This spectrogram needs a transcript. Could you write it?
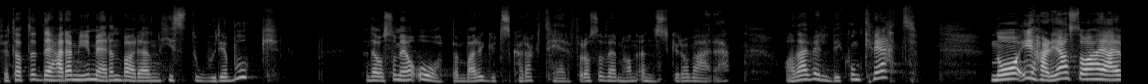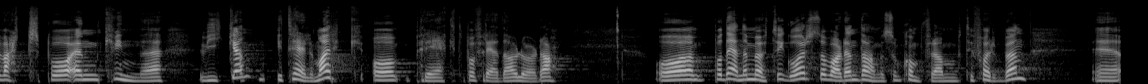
Du vet at Det her er mye mer enn bare en historiebok. Men det er også med å åpenbare Guds karakter for oss og hvem han ønsker å være. Og han er veldig konkret. Nå i helga har jeg vært på en kvinneviken i Telemark og prekt på fredag og lørdag. Og På det ene møtet i går så var det en dame som kom fram til forbønn, eh,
